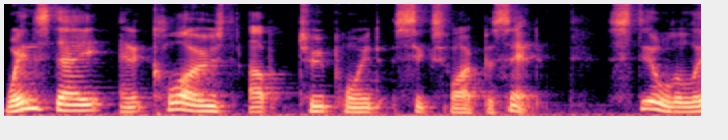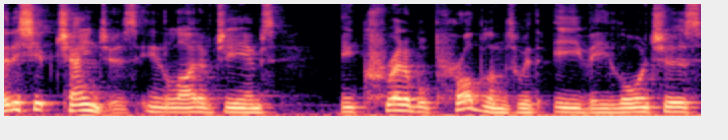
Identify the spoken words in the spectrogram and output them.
Wednesday, and it closed up 2.65%. Still, the leadership changes in light of GM's incredible problems with EV launches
